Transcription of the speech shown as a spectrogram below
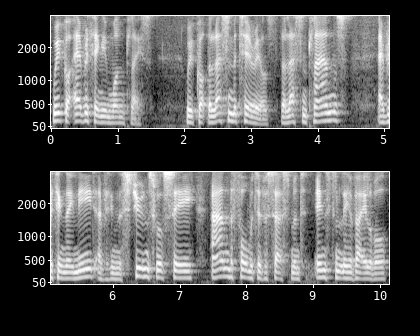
We've got everything in one place. We've got the lesson materials, the lesson plans, everything they need, everything the students will see, and the formative assessment instantly available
